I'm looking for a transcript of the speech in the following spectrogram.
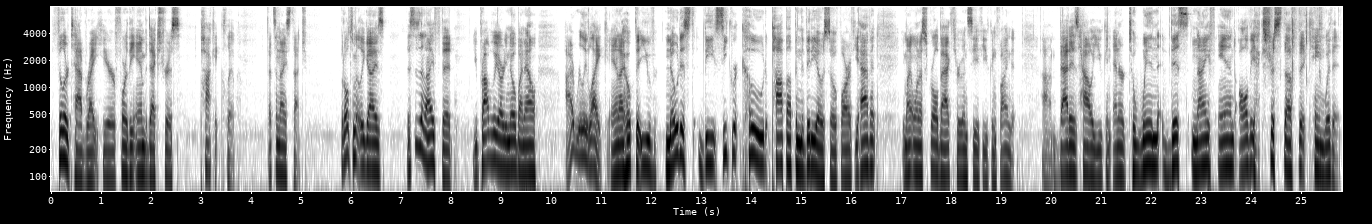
filler tab right here for the ambidextrous pocket clip. That's a nice touch. But ultimately, guys, this is a knife that you probably already know by now. I really like, and I hope that you've noticed the secret code pop up in the video so far. If you haven't, you might want to scroll back through and see if you can find it. Um, that is how you can enter to win this knife and all the extra stuff that came with it.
